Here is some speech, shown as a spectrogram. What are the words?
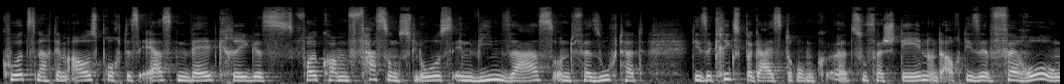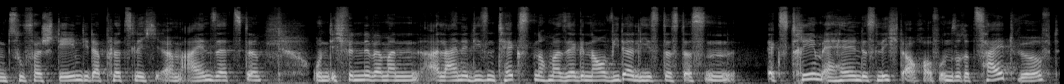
kurz nach dem Ausbruch des Ersten Weltkrieges vollkommen fassungslos in Wien saß und versucht hat, diese Kriegsbegeisterung äh, zu verstehen und auch diese Verrohung zu verstehen, die da plötzlich ähm, einsetzte. Und ich finde, wenn man alleine diesen Text nochmal sehr genau wiederliest, dass das ein extrem erhellendes Licht auch auf unsere Zeit wirft,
